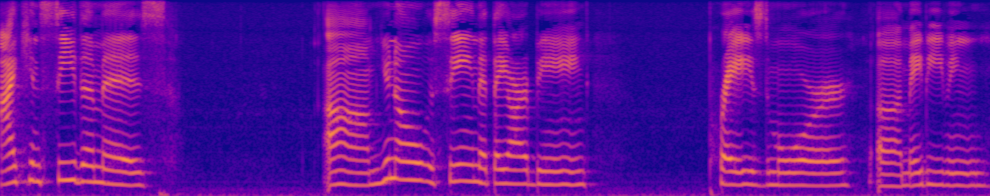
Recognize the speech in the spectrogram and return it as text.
I can see them as, um, you know, seeing that they are being praised more, uh, maybe even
